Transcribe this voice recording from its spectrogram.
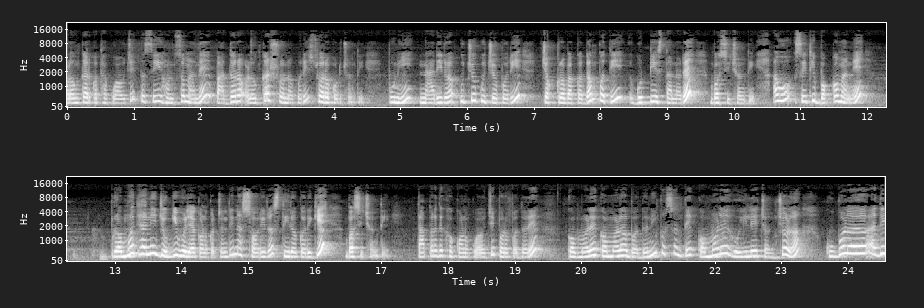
ଅଳଙ୍କାର କଥା କୁହାଉଛି ତ ସେଇ ହଂସମାନେ ପାଦର ଅଳଙ୍କାର ସ୍ୱନ ପରି ସ୍ୱର କରୁଛନ୍ତି। ପୁଣି ନାରୀର ଉଚ୍ଚକୁଚ ପରି ଚକ୍ରବାକ ଦମ୍ପତି ଗୋଟିଏ ସ୍ଥାନରେ ବସିଛନ୍ତି। ଆଉ ସେଇଠି ବକମାନେ ବ୍ରହ୍ମଧ୍ୟାନୀ ଯୋଗୀ ଭଳିଆ କ'ଣ କରିଛନ୍ତି ନା ଶରୀର ସ୍ଥିର କରିକି ବସିଛନ୍ତି। ତାପରେ ଦେଖ କ'ଣ କୁହାଉଛି ପରପଦରେ। କମଳେ କମଳ ବଦନୀ ପସନ୍ତେ କମଳେ ହୋଇଲେ ଚଞ୍ଚଳ କୁବଳୟ ଆଦି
